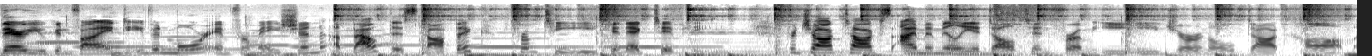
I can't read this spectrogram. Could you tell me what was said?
There you can find even more information about this topic from TE Connectivity. For Chalk Talks, I'm Amelia Dalton from eejournal.com.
